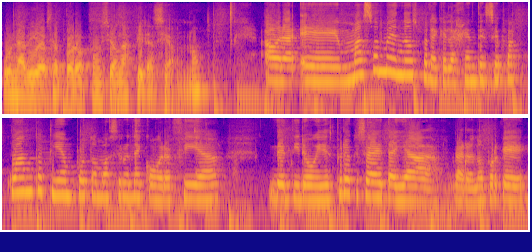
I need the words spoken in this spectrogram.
una biopsia por punción aspiración. ¿no? Ahora, eh, más o menos para que la gente sepa cuánto tiempo toma hacer una ecografía de tiroides, pero que sea detallada, claro, ¿no? Porque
